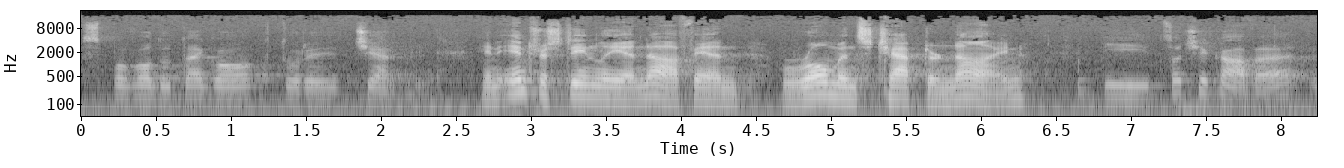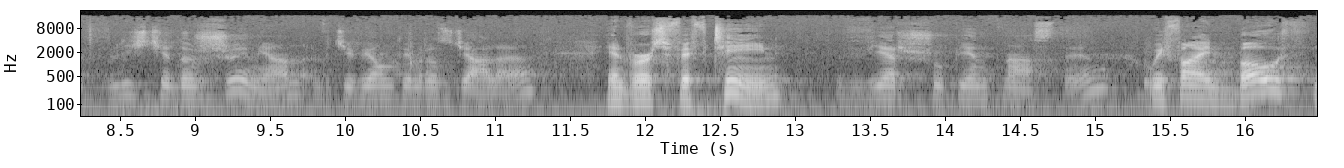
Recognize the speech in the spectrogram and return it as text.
z powodu tego, który cierpi. And interestingly enough, in Romans chapter 9, I co ciekawe, w liście do Rzymian w dziewiątym rozdziale, in verse 15, w wierszu 15, we find both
